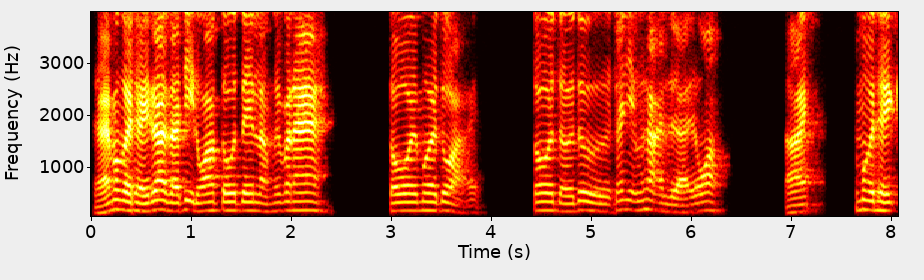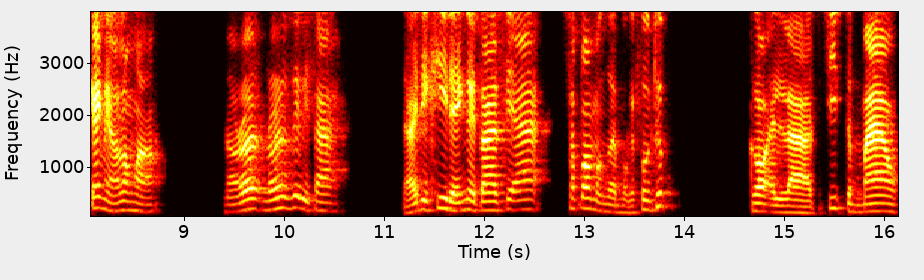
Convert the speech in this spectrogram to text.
Đấy, mọi người thấy ra giá trị đúng không? Tôi tên là Nguyễn Văn A. Tôi 10 tuổi. Tôi tới từ trách nhiệm hữu hạn gì đấy, đúng không? Đấy. Mọi người thấy cách này nó long vào nó rất nó rất dễ bị sai. Đấy, thì khi đấy người ta sẽ support mọi người một cái phương thức gọi là system mouth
